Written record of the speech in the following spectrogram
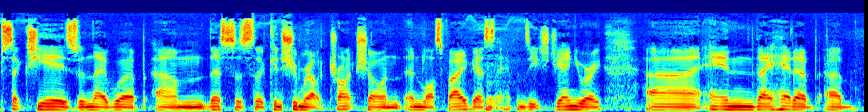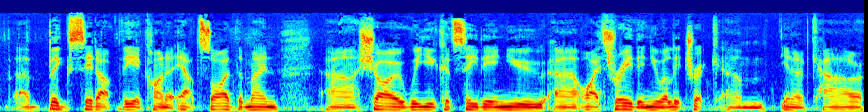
six years when they were. Um, this is the Consumer Electronics Show in, in Las Vegas that happens each January, uh, and they had a, a a big setup there, kind of outside the main uh, show, where you could see their new uh, i3, their new electric, um, you know, car,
